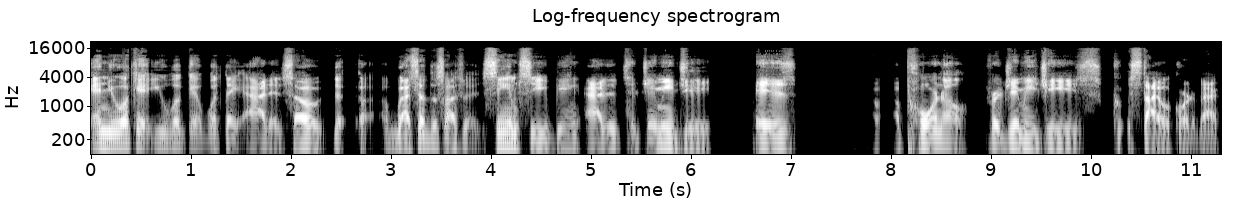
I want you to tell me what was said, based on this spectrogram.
and you look at you look at what they added. So the, uh, I said this last week. CMC being added to Jimmy G is a, porno for Jimmy G's style quarterback.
